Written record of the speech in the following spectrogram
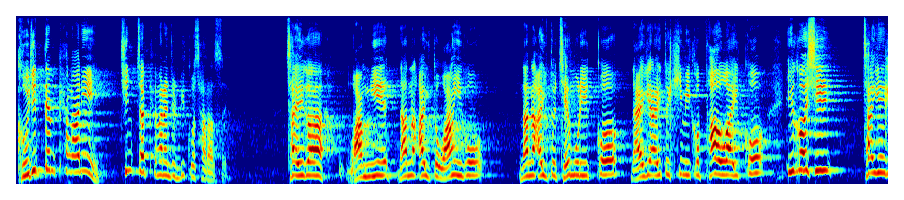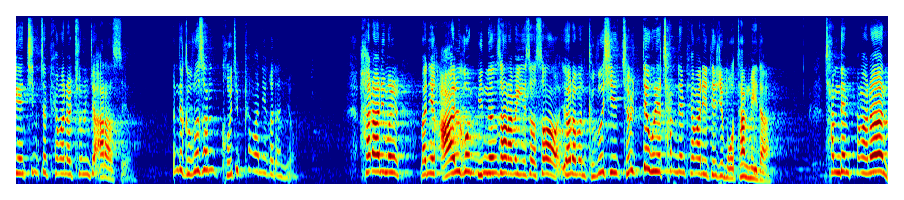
거짓된 평안이 진짜 평안인 줄 믿고 살았어요 자기가 왕이 나는 아직도 왕이고 나는 아직도 재물이 있고 나에게 아직도 힘이 있고 파워가 있고 이것이 자기에게 진짜 평안을 주는 줄 알았어요 근데 그것은 거짓 평안이거든요 하나님을 만약 알고 믿는 사람에게 있어서 여러분 그것이 절대 우리의 참된 평안이 되지 못합니다. 참된 평안은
